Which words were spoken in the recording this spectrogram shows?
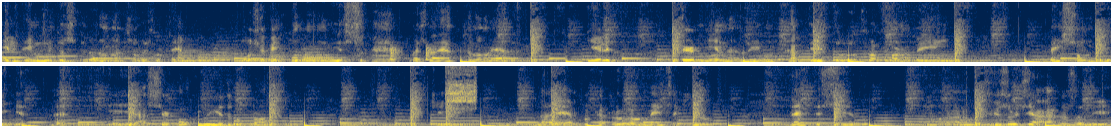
ele tem muitas tramas ao mesmo tempo. Hoje é bem comum isso, mas na época não era. E ele termina ali um capítulo de uma forma bem, bem sombria, né? E a ser concluído no próximo. Que na época provavelmente aquilo deve ter sido uma, um divisor de águas ali.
